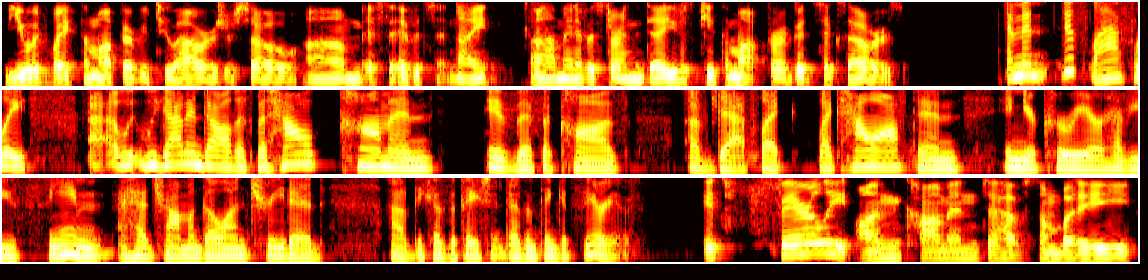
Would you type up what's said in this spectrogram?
you would wake them up every two hours or so. Um, if if it's at night, um, and if it's during the day, you just keep them up for a good six hours. And then just lastly, uh, we, we got into all this, but how common is this a cause of death? Like like how often in your career have you seen a head trauma go untreated uh, because the patient doesn't think it's serious? It's fairly uncommon to have somebody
